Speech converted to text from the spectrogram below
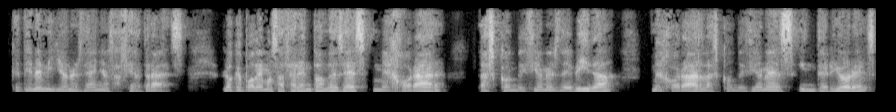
que tiene millones de años hacia atrás. Lo que podemos hacer entonces es mejorar las condiciones de vida, mejorar las condiciones interiores,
